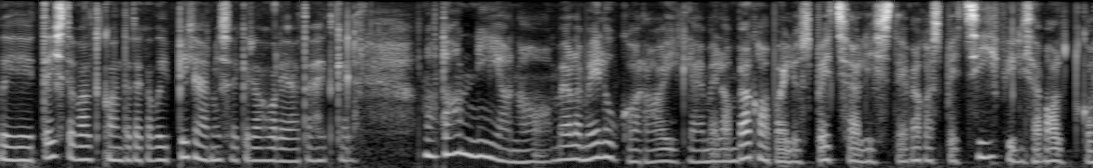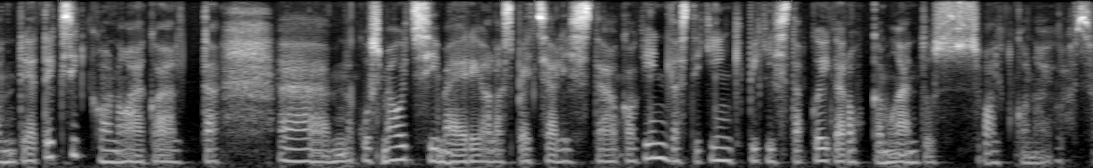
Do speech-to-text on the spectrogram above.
või teiste valdkondadega võib pigem isegi rahule jääda hetkel? noh, ta on nii ja naa, me oleme elukaare haigla ja meil on väga palju spetsialiste ja väga spetsiifilisi valdkondi, et eks ikka on aeg-ajalt äh,, kus me otsime erialaspetsialiste, aga kindlasti king pigistab kõige rohkem õendusvaldkonna juures.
